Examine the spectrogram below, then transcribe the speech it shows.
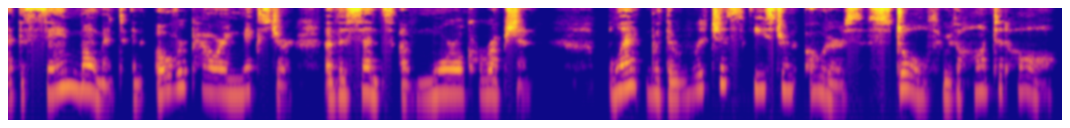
At the same moment, an overpowering mixture of the sense of moral corruption, blent with the richest Eastern odors, stole through the haunted hall.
